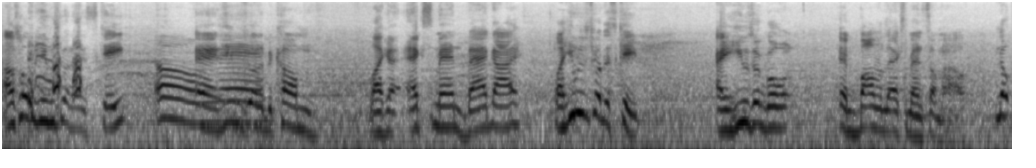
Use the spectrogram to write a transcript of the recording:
I was hoping he was gonna escape Oh and he was gonna become like an X-Men bad guy. Like he was gonna escape and he was gonna go and bother the X-Men somehow. Nope.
